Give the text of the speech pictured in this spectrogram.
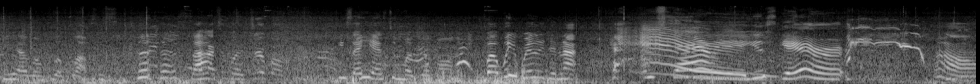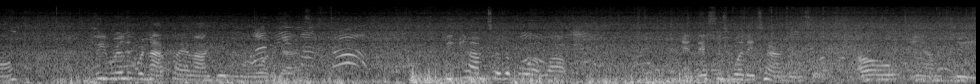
He has on flip flops. got too much drip on. he said he has too much drip on it. But we really did not. Hey, you scared? Oh, we really were not planning on getting in the water, guys. We come to the boardwalk, and this is what it turned into. OMG.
